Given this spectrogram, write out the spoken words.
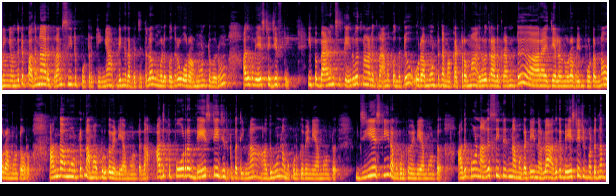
நீங்கள் வந்துட்டு பதினாறு கிராம் சீட்டு போட்டிருக்கீங்க அப்படிங்கிற பட்சத்தில் உங்களுக்கு வந்துட்டு ஒரு அமௌண்ட் வரும். அதுக்கு வேஸ்டேஜே ஃப்ரீ இப்போ பேலன்ஸ் இருக்க இருபத்தி நாலு கிராமுக்கு வந்துட்டு ஒரு அமௌண்ட்டு நம்ம கட்டுறோமா? இருபத்தி நாலு கிராம்ட்டு ஆறாயிரத்தி எழுநூறு அப்படின்னு போட்டோம்னா ஒரு அமௌண்ட் வரும். அந்த அமௌண்ட்டு நம்ம கொடுக்க வேண்டிய அமௌண்ட்டு தான். அதுக்கு போடுற வேஸ்டேஜ் இருக்குது பார்த்திங்களா அதுவும் நம்ம கொடுக்க வேண்டிய அமௌண்ட்டு ஜிஎஸ்டி நம்ம கொடுக்க வேண்டிய அமௌண்ட்டு அது போக நகை சீட்டுக்கு நம்ம கட்டியிருந்தோம்ல அதுக்கு வேஸ்டேஜ் மட்டும்தான்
